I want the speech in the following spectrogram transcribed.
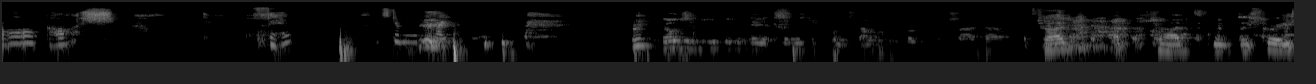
Oh gosh. Phil, Those of you who didn't hear, it, Phil just pointed out tried, tried to be discreet.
